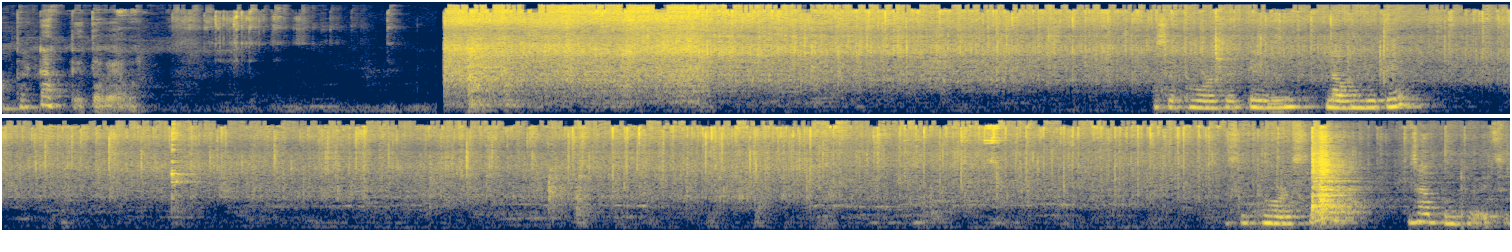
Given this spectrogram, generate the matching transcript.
आता टाकते तव्यावर. असं थोडंसं तेल लावून घेते. असं थोडंसं झाकून ठेवायचं.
